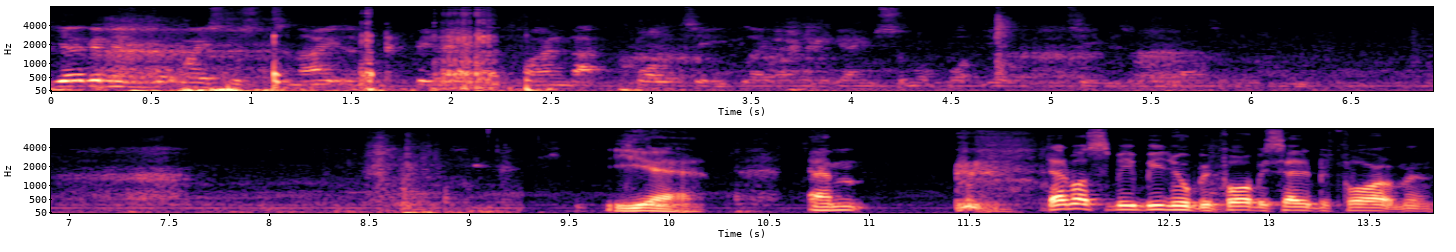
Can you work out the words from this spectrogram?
Jurgen, in what ways does tonight and being able to find that quality late on in the game sum up what your team is all about? Yeah. Um, that was we, we knew before. We said it before, I mean,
